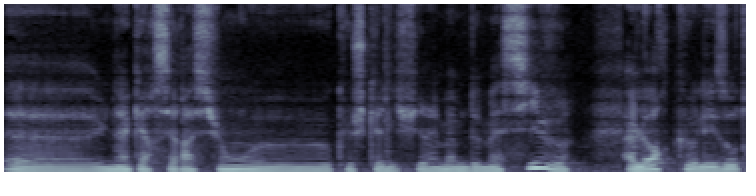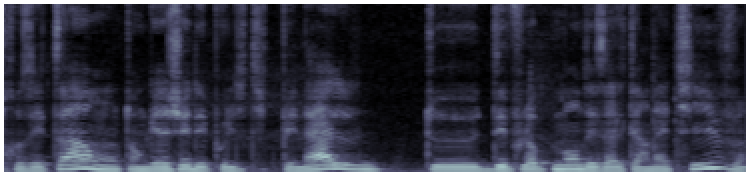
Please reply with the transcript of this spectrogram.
euh, une incarcération euh, que je qualifierais même de massive, alors que les autres États ont engagé des politiques pénales de développement des alternatives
